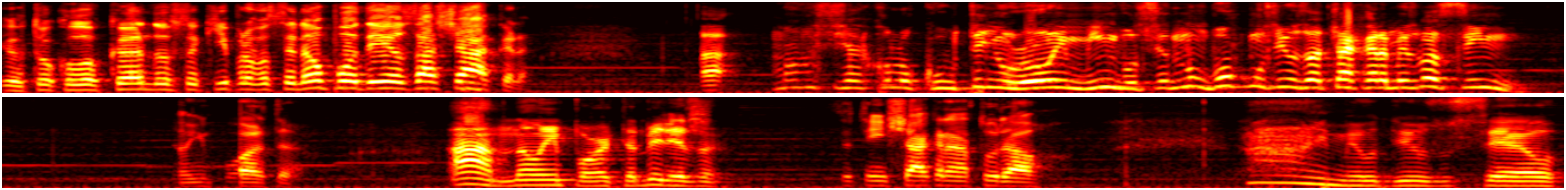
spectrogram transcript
Eu tô colocando isso aqui pra você não poder usar chakra. Ah, mas você já colocou o Tenrou em mim, você não vou conseguir usar chakra mesmo assim. Não importa. Ah, não importa, beleza. Você tem chakra natural. Ai, meu Deus do céu.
